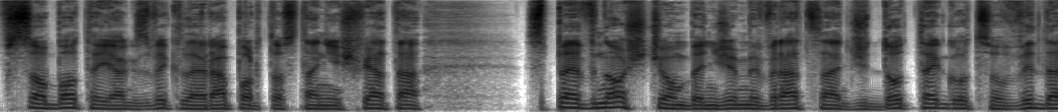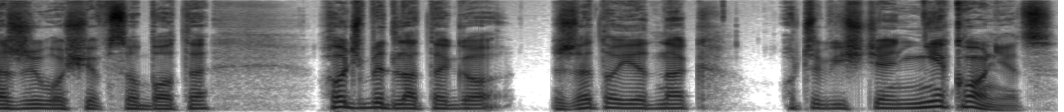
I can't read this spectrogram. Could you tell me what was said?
W sobotę, jak zwykle, raport o stanie świata. Z pewnością będziemy wracać do tego, co wydarzyło się w sobotę, choćby dlatego, że to jednak oczywiście nie koniec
